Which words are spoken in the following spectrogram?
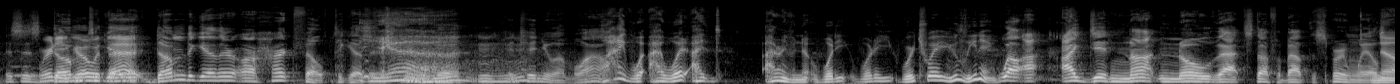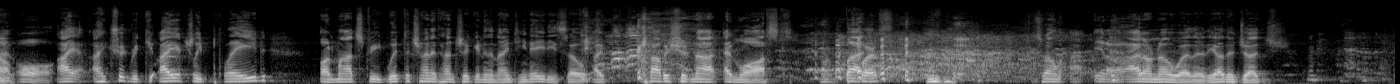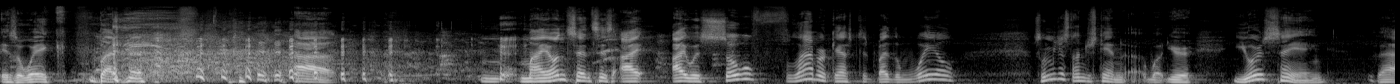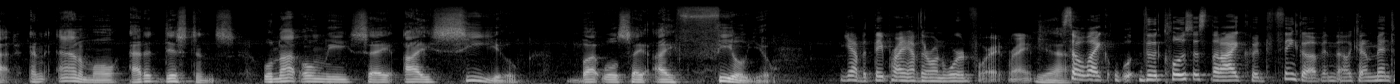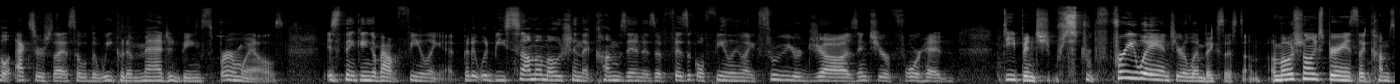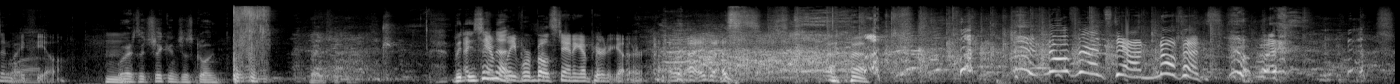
This is Where do you dumb go with together, that? Dumb together or heartfelt together. Yeah. Mm-hmm. Continuum. Wow. Why? What? I what? I. I don't even know. What do you? What are you? Which way are you leaning? Well, I, I did not know that stuff about the sperm whales No. at all. I, I should recu- I actually played on Mott Street with the Chinatown Chicken in the 1980s, so I probably should not and lost. But so uh, you know, I don't know whether the other judge is awake, but uh, my own sense is I I was so flabbergasted by the whale. So let me just understand uh, what you're you're saying that an animal at a distance will not only say I see you, but will say I feel you. Yeah, but they probably have their own word for it, right? Yeah. So, like, w- the closest that I could think of in the, like a mental exercise so that we could imagine being sperm whales is thinking about feeling it. But it would be some emotion that comes in as a physical feeling, like through your jaws, into your forehead, deep into st- freeway into your limbic system. Emotional experience that comes in by feel. Hmm. Whereas the chicken's just going. But I isn't can't that, believe we're both standing up here together. I- I no offense, Dan. No offense.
